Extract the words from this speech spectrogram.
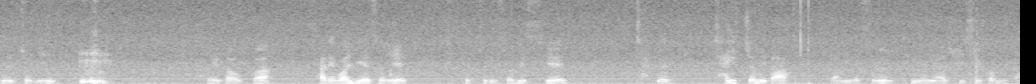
개별적인 사회사업과 사례관리에서의 직접적인 서비스의 차별, 차이점이다 라는 것을 분명히 알 수 있을 겁니다.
